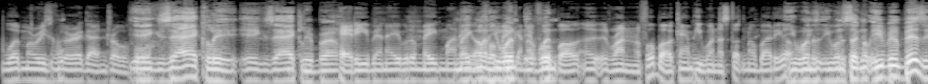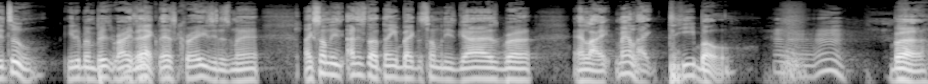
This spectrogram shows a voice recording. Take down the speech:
What Maurice Clarett got in trouble for? exactly, exactly, bro. Had he been able to make money Make off money, of making a football, uh, running a football camp, he wouldn't have stuck nobody up. He wouldn't. He wouldn't have stuck. No, he'd been busy too. He'd have been busy. Right. That's, Exactly. that's craziness, man. Like some of these, I just start thinking back to some of these guys, bruh, and like man, like Tebow, bruh.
